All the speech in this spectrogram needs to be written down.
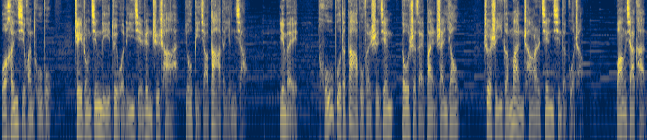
我很喜欢徒步，这种经历对我理解认知差有比较大的影响，因为。徒步的大部分时间都是在半山腰，这是一个漫长而艰辛的过程。往下看，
